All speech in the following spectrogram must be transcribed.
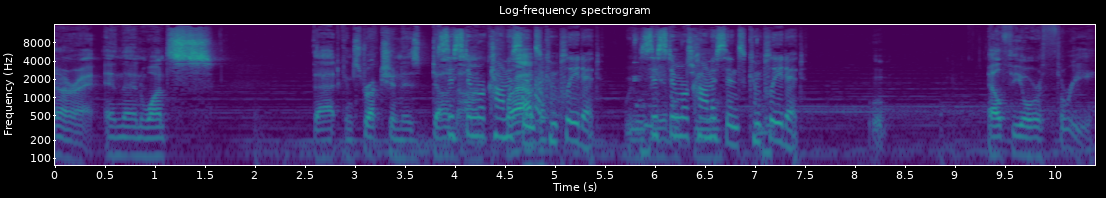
Alright, and then once that construction is done System on reconnaissance completed. we will be System able to- reconnaissance completed. Whoop. Elthior 3.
